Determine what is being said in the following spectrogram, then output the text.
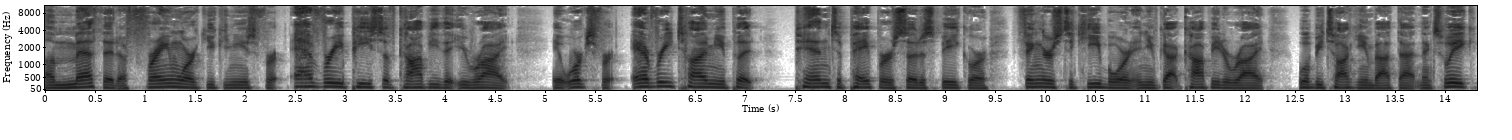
a method, a framework you can use for every piece of copy that you write. It works for every time you put pen to paper, so to speak, or fingers to keyboard, and you've got copy to write. We'll be talking about that next week.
